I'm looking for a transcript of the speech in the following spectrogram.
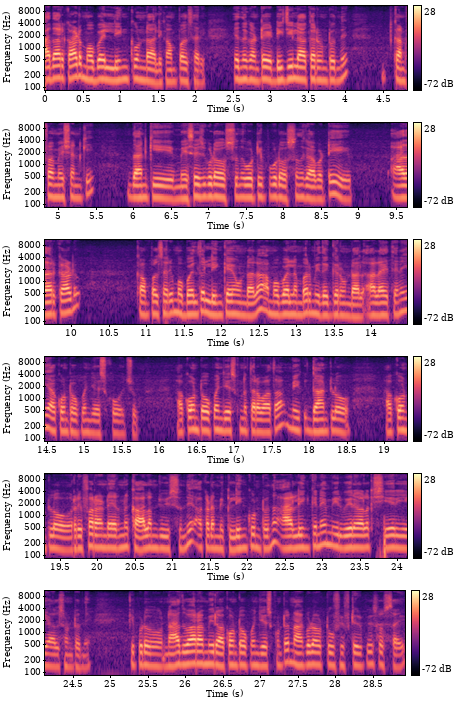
Aadhaar card mobile link ఉండాలి కంపల్సరీ. ఎందుకంటే డిజీ లాకర్ ఉంటుంది కన్ఫర్మేషన్కి. దానికి మెసేజ్ కూడా వస్తుంది ఓటీపీ కూడా వస్తుంది కాబట్టి ఆధార్ కార్డు కంపల్సరీ మొబైల్తో లింక్ అయి ఉండాలి. ఆ మొబైల్ నెంబర్ మీ దగ్గర ఉండాలి. అలా అయితేనే ఈ అకౌంట్ ఓపెన్ చేసుకోవచ్చు. అకౌంట్ ఓపెన్ చేసుకున్న తర్వాత మీకు దాంట్లో అకౌంట్లో రిఫర్ అండ్ ఎర్న్ కాలం చూపిస్తుంది. అక్కడ మీకు లింక్ ఉంటుంది. ఆ లింక్నే మీరు వేరే వాళ్ళకి షేర్ చేయాల్సి ఉంటుంది. ఇప్పుడు నా ద్వారా మీరు అకౌంట్ ఓపెన్ చేసుకుంటే నాకు కూడా టూ ఫిఫ్టీ రూపీస్ వస్తాయి.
